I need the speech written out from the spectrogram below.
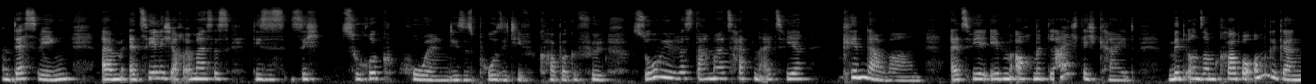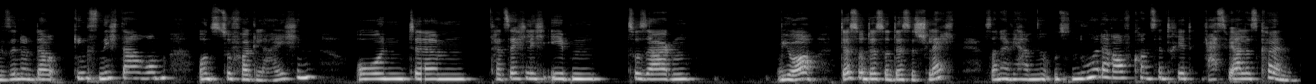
Und deswegen ähm, erzähle ich auch immer, es ist dieses sich zurückholen, dieses positive Körpergefühl, so wie wir es damals hatten, als wir Kinder waren, als wir eben auch mit Leichtigkeit mit unserem Körper umgegangen sind. Und da ging es nicht darum, uns zu vergleichen und ähm, tatsächlich eben zu sagen, ja, das und das und das ist schlecht, sondern wir haben uns nur darauf konzentriert, was wir alles können.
